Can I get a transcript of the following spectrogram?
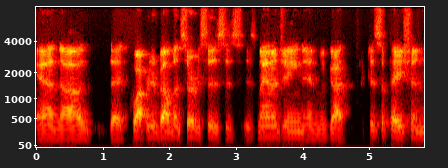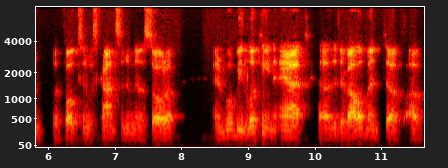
and uh, that Cooperative Development Services is, is managing, and we've got participation with folks in Wisconsin and Minnesota. And we'll be looking at uh, the development of, of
